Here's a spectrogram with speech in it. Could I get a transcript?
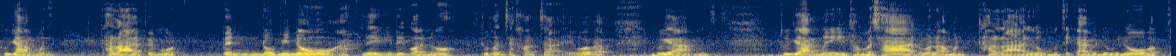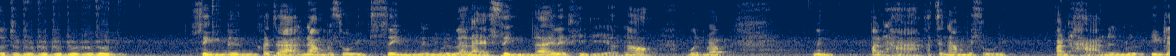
ทุกอย่างก็ทลายไปหมดเป็นโดมิโนอะเรียกอย่างนี้ดีกว่าเนอะทุกคนจะเข้าใจว่าแบบทุกอย่างมันทุกอย่างในธรรมชาติเวลามันทลายลงมันจะกลายเป็นโดมิโนแบบดุดดุดดุดดุดดุดดุด สิ่งหนึ่งก็จะนำไปสู่อีกสิ่งหนึ่งหรือหลาย ๆ สิ่งได้เลยทีเดียวเนาะเหมือนแบบหนึ่งปัญหาก็จะนำไปสู่อีกปัญหาหนึ่งหรืออีกห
